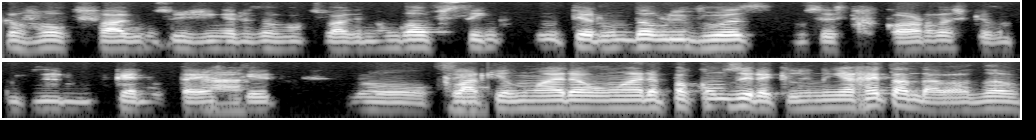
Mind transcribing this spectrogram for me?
que a Volkswagen, os engenheiros da Volkswagen, num Golf 5, meter um W12, não sei se te recordas, que eles fizeram um pequeno teste, ah. No, claro que ele não era, não era para conduzir, aquilo em linha reta andava,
